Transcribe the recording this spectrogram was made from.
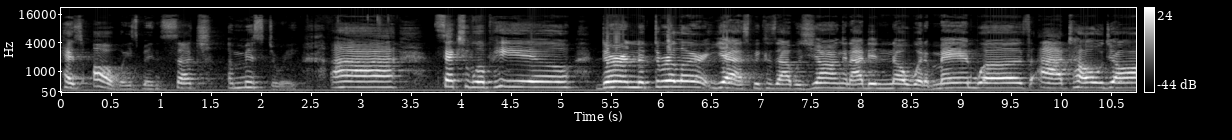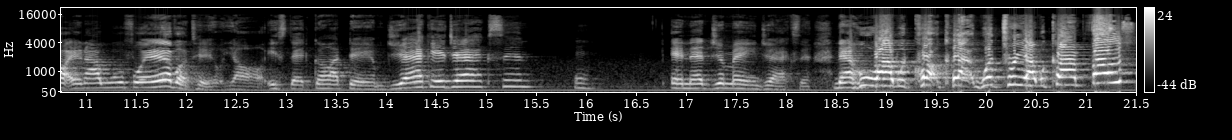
has always been such a mystery. Ah, uh, sexual appeal during the thriller, yes, because I was young and I didn't know what a man was. I told y'all, and I will forever tell y'all, it's that goddamn Jackie Jackson. Mm and that Jermaine Jackson. Now, who I would climb, what tree I would climb first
